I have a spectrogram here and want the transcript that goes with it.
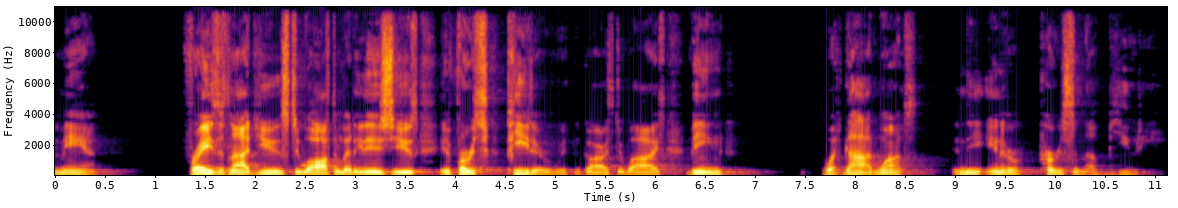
man. Phrase is not used too often, but it is used in First Peter with regards to wives being what God wants in the inner person of beauty.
